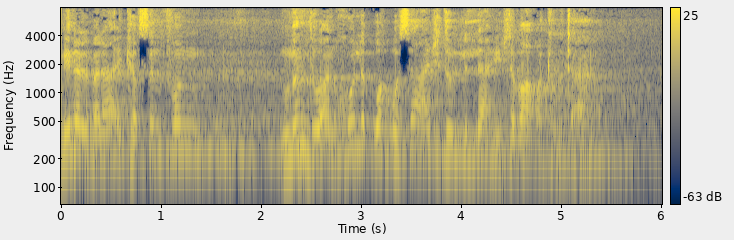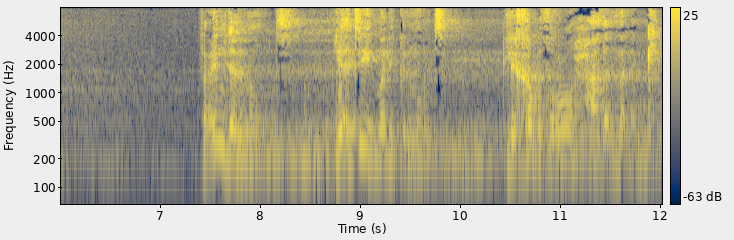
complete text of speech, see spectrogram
من الملائكة صنف منذ أن خلق وهو ساجد لله تبارك وتعالى. فعند الموت يأتيه ملك الموت لقبض روح هذا الملك.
